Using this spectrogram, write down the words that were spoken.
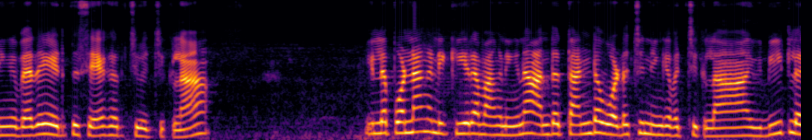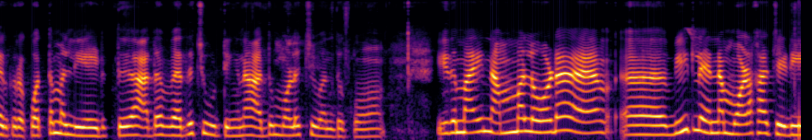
நீங்கள் விதையை எடுத்து சேகரித்து வச்சுக்கலாம். இல்லை பொன்னாங்கண்ணி கீரை வாங்கினீங்கன்னா அந்த தண்டை உடச்சி நீங்கள் வச்சுக்கலாம். வீட்டில் இருக்கிற கொத்தமல்லியை எடுத்து அதை விதைச்சி விட்டிங்கன்னா அது முளைச்சி வந்துக்கும். இது மாதிரி நம்மளோட வீட்டில் என்ன மிளகா செடி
